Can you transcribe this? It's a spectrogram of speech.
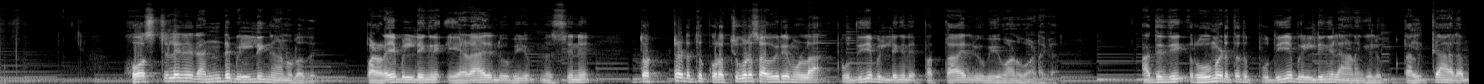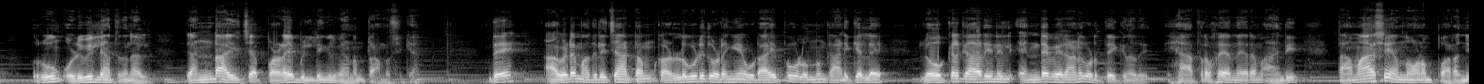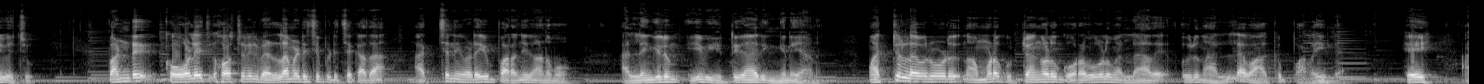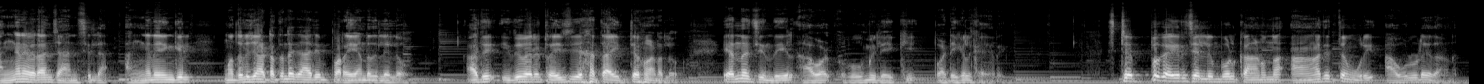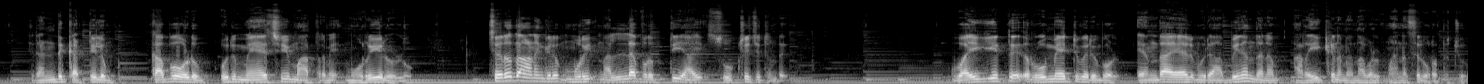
ഹോസ്റ്റലിന് രണ്ട് ബിൽഡിംഗ് ആണുള്ളത് പഴയ ബിൽഡിങ്ങിന് ഏഴായിരം രൂപയും മെസ്സിന് തൊട്ടടുത്ത് കുറച്ചുകൂടെ സൗകര്യമുള്ള പുതിയ ബിൽഡിങ്ങിന് പത്തായിരം രൂപയുമാണ് വാടക. അതിഥി റൂം എടുത്തത് പുതിയ ബിൽഡിങ്ങിലാണെങ്കിലും തൽക്കാലം റൂം ഒഴിവില്ലാത്തതിനാൽ രണ്ടാഴ്ച പഴയ ബിൽഡിങ്ങിൽ വേണം താമസിക്കാൻ. ദേ അവിടെ മതിലിച്ചാട്ടം കള്ളുകൂടി തുടങ്ങിയ ഉടായ്പകളൊന്നും കാണിക്കല്ലേ? ലോക്കൽ ഗാർഡിയനിൽ എന്റെ പേരാണ് കൊടുത്തേക്കുന്നത്. യാത്ര പറയാൻ നേരം ആന്റി തമാശ എന്നോണം പറഞ്ഞു വെച്ചു. പണ്ട് കോളേജ് ഹോസ്റ്റലിൽ വെള്ളമടിച്ച് പിടിച്ച കഥ അച്ഛൻ ഇവിടെയും പറഞ്ഞു കാണുമോ? അല്ലെങ്കിലും ഈ വീട്ടുകാരിങ്ങനെയാണ്. മറ്റുള്ളവരോട് നമ്മുടെ കുറ്റങ്ങളും കുറവുകളും അല്ലാതെ ഒരു നല്ല വാക്ക് പറയില്ല. ഹേയ് അങ്ങനെ വരാൻ ചാൻസ് ഇല്ല അങ്ങനെയെങ്കിൽ മുതലുചാട്ടത്തിന്റെ കാര്യം പറയേണ്ടതില്ലല്ലോ. അത് ഇതുവരെ ട്രൈ ചെയ്യാത്ത ഐറ്റമാണല്ലോ എന്ന ചിന്തയിൽ അവൾ റൂമിലേക്ക് പടികൾ കയറി. സ്റ്റെപ്പ് കയറി ചെല്ലുമ്പോൾ കാണുന്ന ആദ്യത്തെ മുറി അവളുടേതാണ്. രണ്ട് കട്ടിലും കബോർഡും ഒരു മേശയും മാത്രമേ മുറിയിലുള്ളൂ. ചെറുതാണെങ്കിലും മുറി നല്ല വൃത്തിയായി സൂക്ഷിച്ചിട്ടുണ്ട്. വൈകിട്ട് റൂംമേറ്റ് വരുമ്പോൾ എന്തായാലും ഒരു അഭിനന്ദനം അറിയിക്കണമെന്ന് അവൾ മനസ്സിൽ ഉറപ്പിച്ചു.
